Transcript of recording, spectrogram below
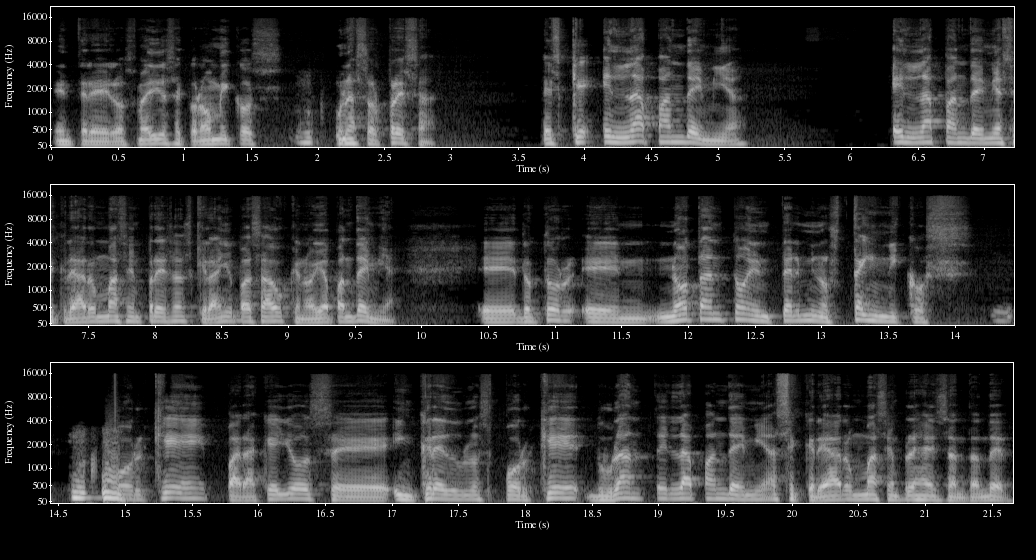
entre los medios económicos una sorpresa. Es que en la pandemia, en la pandemia se crearon más empresas que el año pasado que no había pandemia. Doctor, no tanto en términos técnicos, ¿Por qué, para aquellos eh, incrédulos, por qué durante la pandemia se crearon más empresas en Santander?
